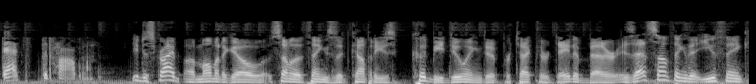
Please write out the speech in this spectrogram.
That's the problem. You described a moment ago some of the things that companies could be doing to protect their data better. Is that something that you think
